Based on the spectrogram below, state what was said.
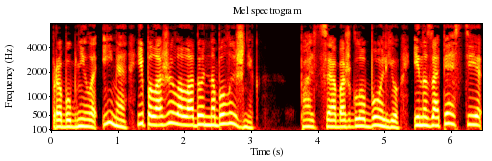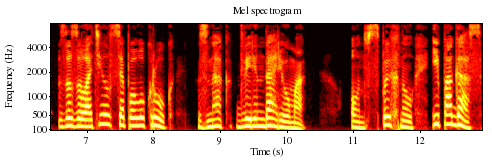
пробубнила имя и положила ладонь на булыжник. Пальцы обожгло болью, и на запястье зазолотился полукруг, знак дверендариума. Он вспыхнул и погас,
